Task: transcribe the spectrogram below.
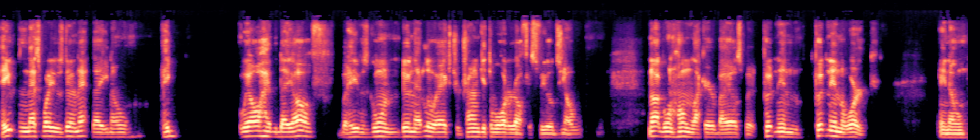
he and that's what he was doing that day. You know, he we all had the day off, but he was going doing that little extra, trying to get the water off his fields. You know, not going home like everybody else, but putting in putting in the work. You know,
